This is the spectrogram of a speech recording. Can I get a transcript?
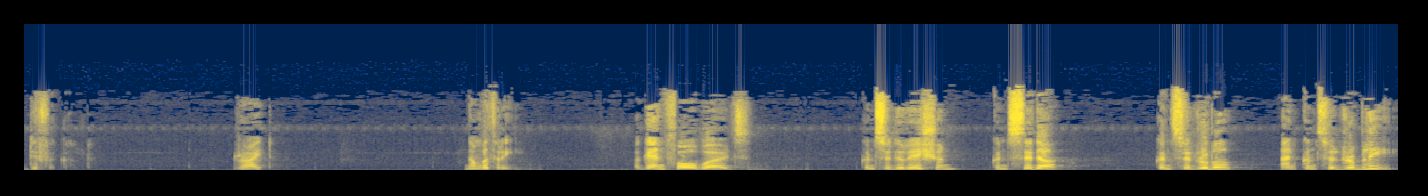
difficult. Right? Number three. Again four words. Consideration, consider, considerable and considerably.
